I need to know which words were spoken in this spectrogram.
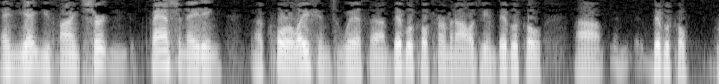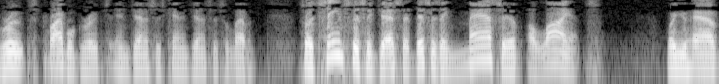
and yet you find certain fascinating uh, correlations with uh, biblical terminology and biblical uh, biblical groups, tribal groups in Genesis 10 and Genesis 11. So it seems to suggest that this is a massive alliance where you have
